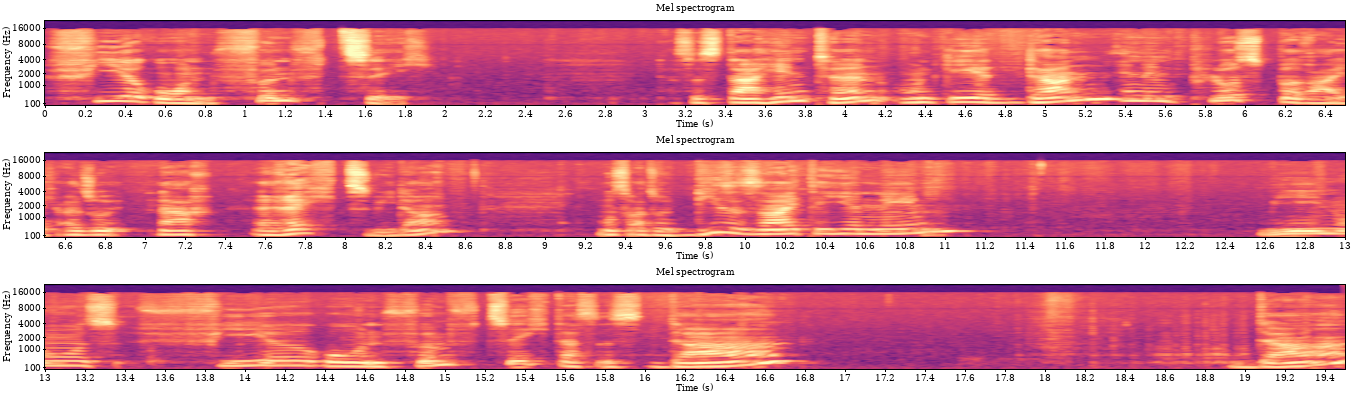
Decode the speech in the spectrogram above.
54. Das ist da hinten und gehe dann in den Plusbereich, also nach rechts wieder. Ich muss also diese Seite hier nehmen. Minus 54, das ist da. Da.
